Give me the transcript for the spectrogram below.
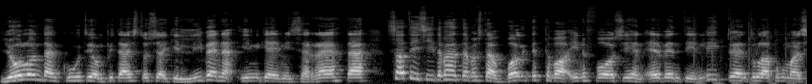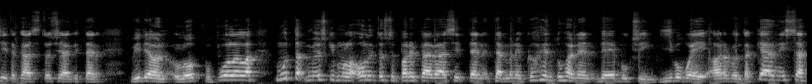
jolloin tämän kuution pitäisi tosiaankin livenä ingameissa räjähtää. Saatiin siitä vähän tämmöistä valitettavaa infoa siihen eventiin liittyen. Tullaan puhumaan siitä kanssa tosiaankin tämän videon loppupuolella, mutta myöskin mulla oli tuossa pari päivää sitten tämmönen 2000 V-Bucksin giveaway-arvonta käynnissä,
